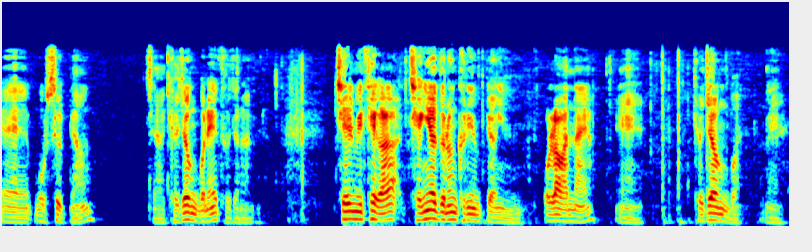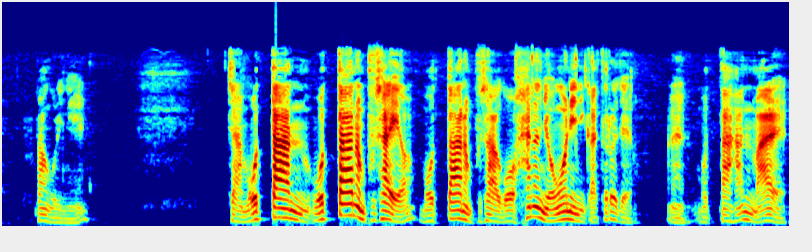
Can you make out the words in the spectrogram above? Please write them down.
예, 몹쓸병 자, 교정본에 도전합니다. 제일 밑에가 쟁여드는 그림병인 올라왔나요? 예. 교정본. 네. 방구리님. 자, 못단, 못다는 부사예요. 못다는 부사하고 하는 용언이니까 떨어져요. 예. 못다한 말,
